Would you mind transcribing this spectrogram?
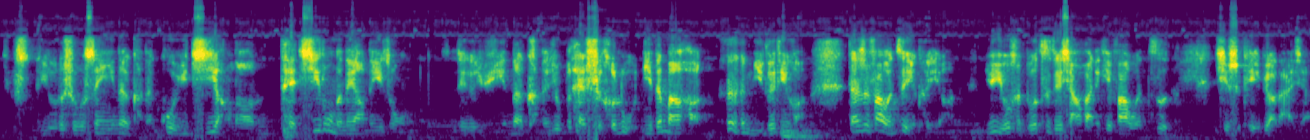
就是有的时候声音呢可能过于激昂到太激动的那样的一种这个语音呢，可能就不太适合录。你的蛮好，你的挺好，但是发文字也可以啊，因为有很多自己的想法，你可以发文字，其实可以表达一下。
